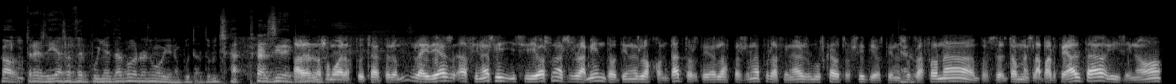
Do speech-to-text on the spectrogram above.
Claro, tres días hacer puñetas porque no se mueve una puta trucha. Así de claro. no se mueven las truchas, pero la idea es, al final, si, llevas un asesoramiento, tienes los contactos, tienes las personas, pues al final es buscar otros sitios. Tienes otra zona, pues el Tom es la parte alta, y si no,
